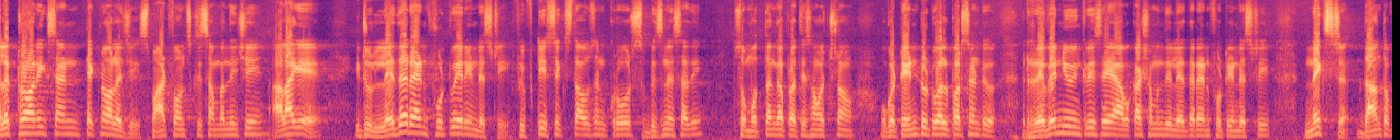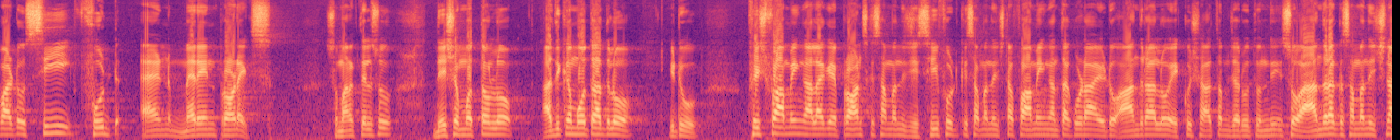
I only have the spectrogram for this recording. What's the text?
ఎలక్ట్రానిక్స్ అండ్ టెక్నాలజీ స్మార్ట్ ఫోన్స్కి సంబంధించి అలాగే ఇటు leather and footwear industry fifty six thousand crores business అది. సో మొత్తంగా ప్రతి సంవత్సరం ఒక ten to twelve percent revenue increase అయ్యే అవకాశం ఉంది leather and food industry. Next దాంతోపాటు seafood and marine products. So మనకు తెలుసు దేశం మొత్తంలో అధిక మోతాదులో ఇటు ఫిష్ ఫార్మింగ్ అలాగే ప్రాన్స్కి సంబంధించి సీ ఫుడ్కి సంబంధించిన ఫార్మింగ్ అంతా కూడా ఇటు ఆంధ్రాలో ఎక్కువ శాతం జరుగుతుంది. సో ఆంధ్రాకు సంబంధించిన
